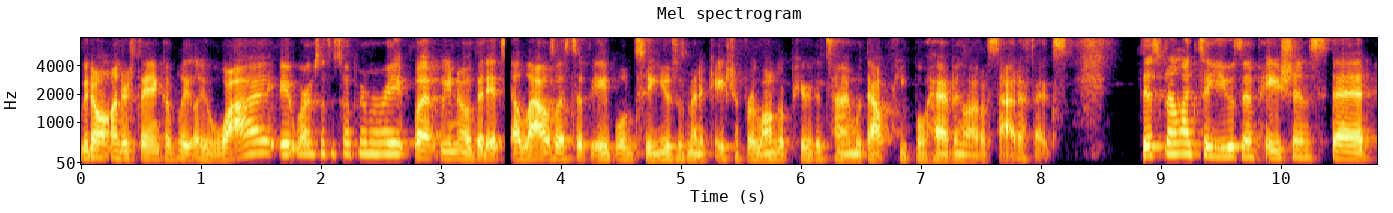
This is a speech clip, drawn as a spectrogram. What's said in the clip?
We don't understand completely why it works with the topiramate, but we know that it allows us to be able to use this medication for a longer period of time without people having a lot of side effects. This one I like to use in patients that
